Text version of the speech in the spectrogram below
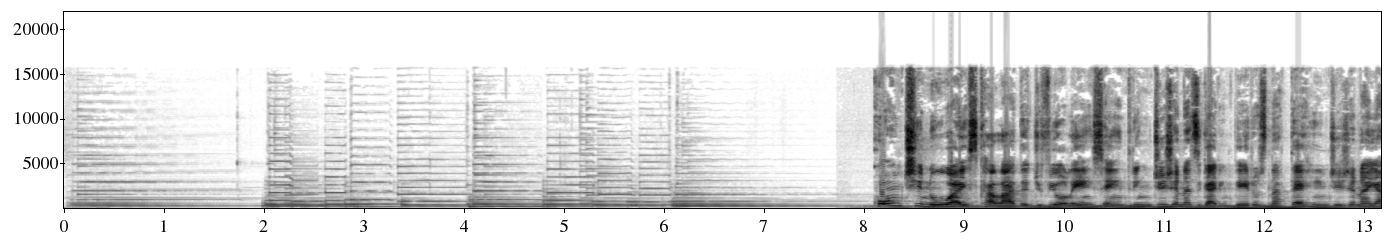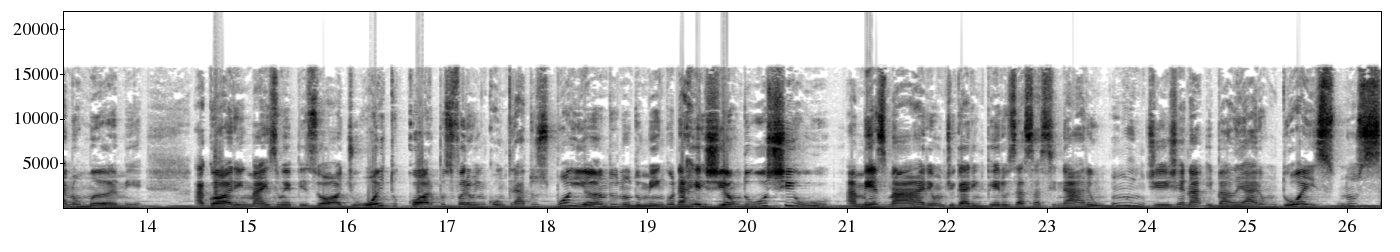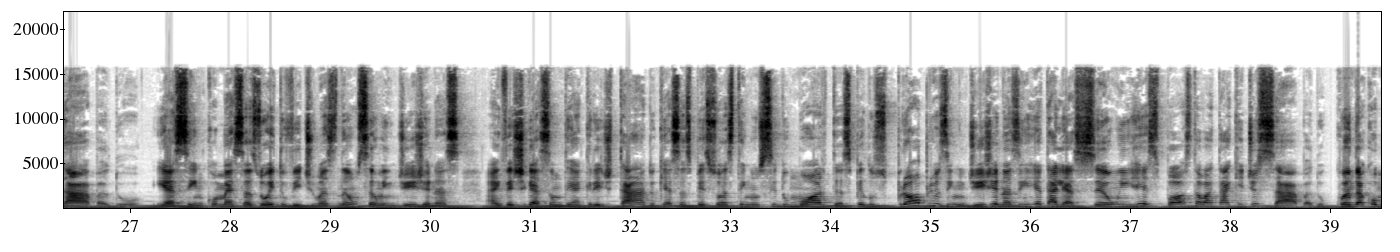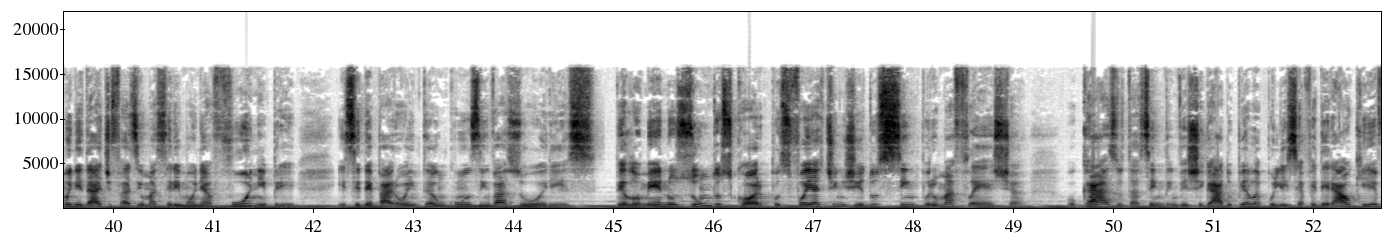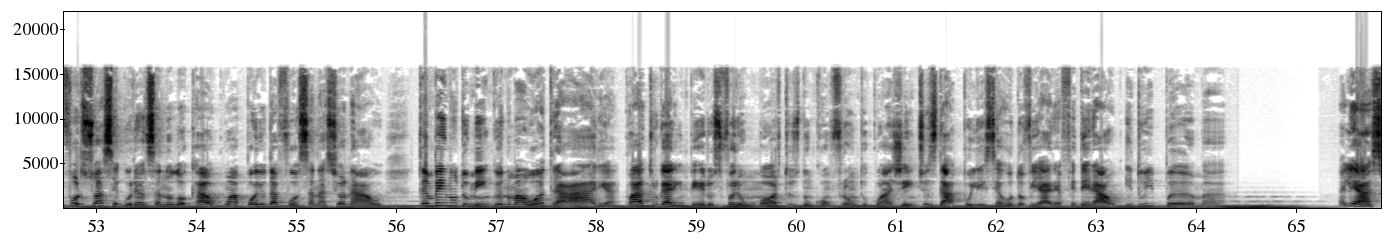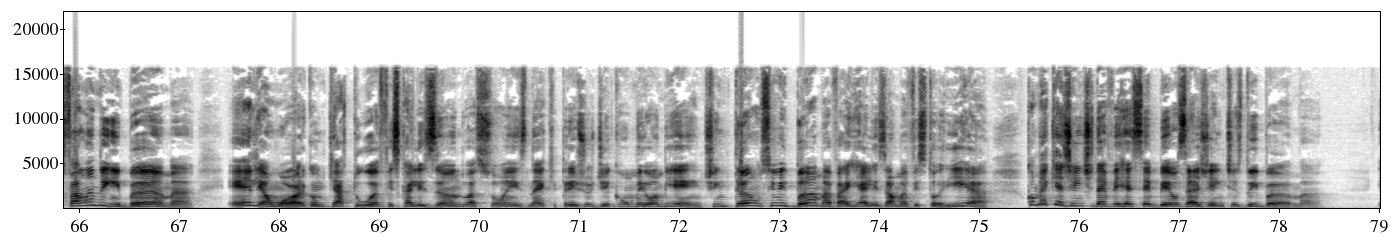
Continua a escalada de violência entre indígenas e garimpeiros na terra indígena Yanomami. Agora, em mais um episódio, oito corpos foram encontrados boiando no domingo na região do Uxiú, a mesma área onde garimpeiros assassinaram um indígena e balearam dois no sábado. E assim, como essas oito vítimas não são indígenas, a investigação tem acreditado que essas pessoas tenham sido mortas pelos próprios indígenas em retaliação em resposta ao ataque de sábado, quando a comunidade fazia uma cerimônia fúnebre e se deparou então com os invasores. Pelo menos um dos corpos foi atingido sim por uma flecha. O caso está sendo investigado pela Polícia Federal, que reforçou a segurança no local com apoio da Força Nacional. Também no domingo, numa outra área, quatro garimpeiros foram mortos num confronto com agentes da Polícia Rodoviária Federal e do Ibama. Aliás, falando em Ibama, ele é um órgão que atua fiscalizando ações né, que prejudicam o meio ambiente. Então, se o Ibama vai realizar uma vistoria, como é que a gente deve receber os agentes do Ibama?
